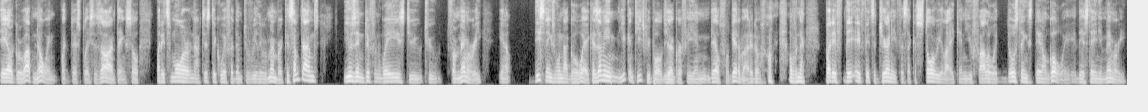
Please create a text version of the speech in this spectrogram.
they all grow up knowing what those places are and things. So, but it's more of an artistic way for them to really remember. Because sometimes using different ways to to from memory, you know, these things will not go away. Because I mean, you can teach people geography and they'll forget about it overnight. But if they if it's a journey, if it's like a story like and you follow it, those things they don't go away. They stay in your memory.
